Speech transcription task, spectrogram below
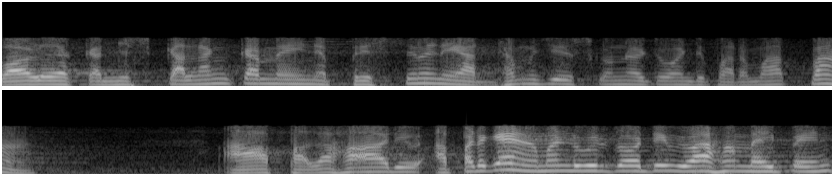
వాళ్ళ యొక్క నిష్కలంకమైన ప్రశ్నని అర్థం చేసుకున్నటువంటి పరమాత్మ ఆ పదహారు అప్పటికే హేమండుగురితోటి వివాహం అయిపోయింది.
